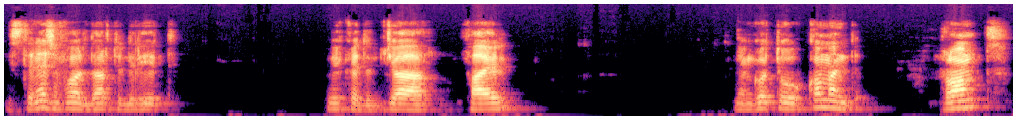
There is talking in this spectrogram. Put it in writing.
destination folder to delete weka.jar file. Then go to command prompt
